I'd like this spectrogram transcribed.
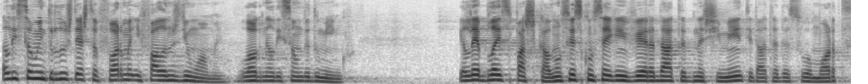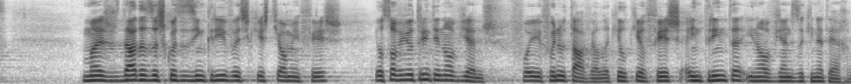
A lição introduz desta forma e fala-nos de um homem, logo na lição de domingo. Ele é Blaise Pascal. Não sei se conseguem ver a data de nascimento e a data da sua morte, mas dadas as coisas incríveis que este homem fez, ele só viveu 39 anos. Foi, foi notável aquilo que ele fez em 39 anos aqui na Terra.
